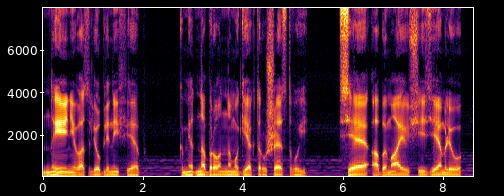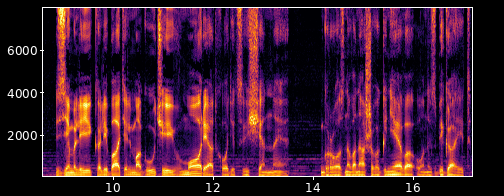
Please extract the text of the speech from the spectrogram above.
Ныне, возлюбленный Феб, к меднобронному Гектору шествуй, Се, обымающий землю, земли колебатель могучий В море отходит священное. Грозного нашего гнева он избегает.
